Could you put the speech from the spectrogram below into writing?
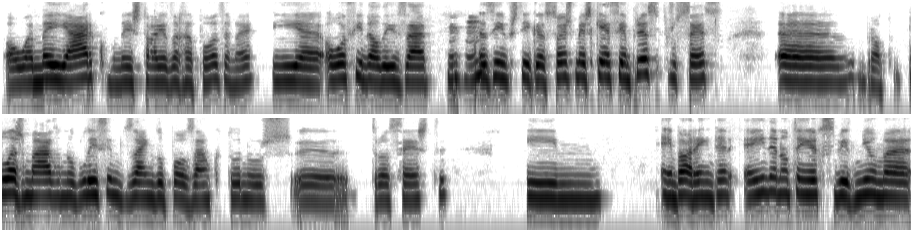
ou a meiar, como na história da raposa, não é? E a, ou a finalizar uhum. as investigações, mas que é sempre esse processo uh, pronto, plasmado no belíssimo desenho do pousão que tu nos uh, trouxeste. E, embora ainda, ainda não tenha recebido nenhuma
